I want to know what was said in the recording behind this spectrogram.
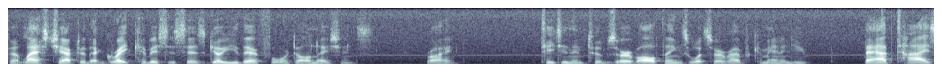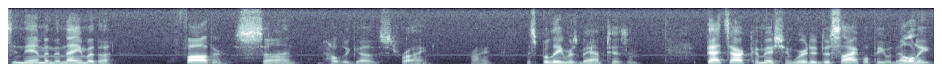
that last chapter, that great commission says, Go ye therefore into all nations, right? Teaching them to observe all things whatsoever I have commanded you, baptizing them in the name of the Father, Son, and Holy Ghost, right? Right? It's believer's baptism. That's our commission. We're to disciple people. The only,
